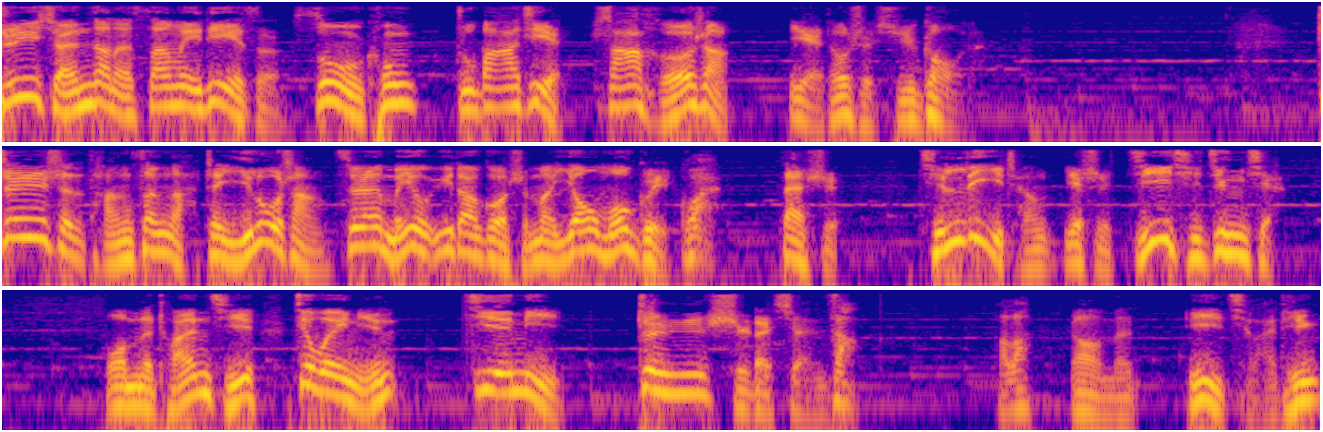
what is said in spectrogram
至于玄奘的三位弟子孙悟空、猪八戒、沙和尚，也都是虚构的。真实的唐僧啊，这一路上虽然没有遇到过什么妖魔鬼怪，但是其历程也是极其惊险。我们的传奇就为您揭秘真实的玄奘。好了，让我们一起来听。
